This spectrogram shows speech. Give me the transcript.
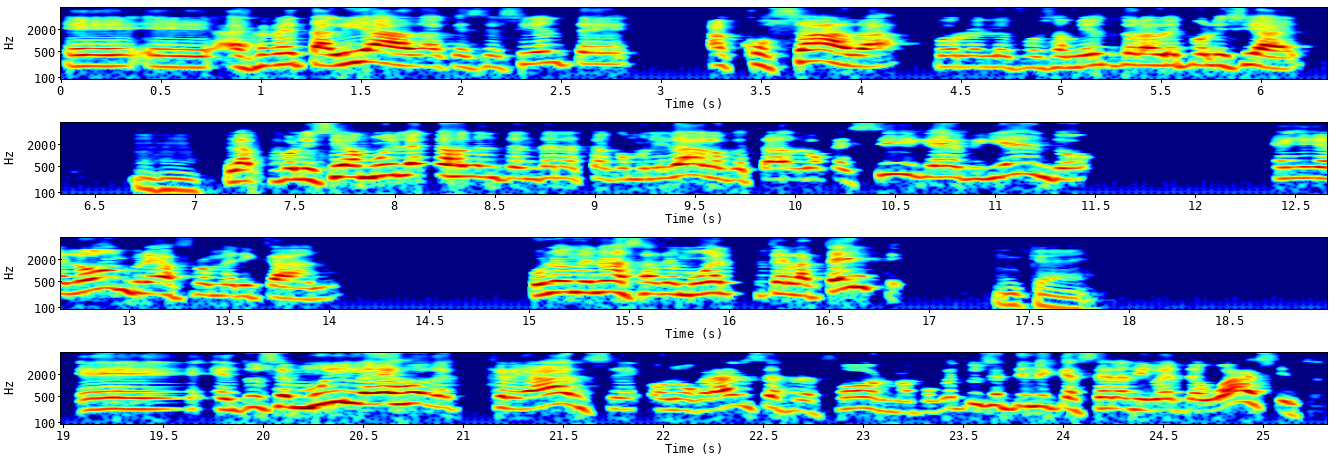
eh, eh, retaliada, que se siente acosada por el enforzamiento de la ley policial, la policía muy lejos de entender a esta comunidad, lo que está, lo que sigue viendo en el hombre afroamericano una amenaza de muerte latente. Eh, entonces, muy lejos de crearse o lograrse reforma, porque esto se tiene que hacer a nivel de Washington.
